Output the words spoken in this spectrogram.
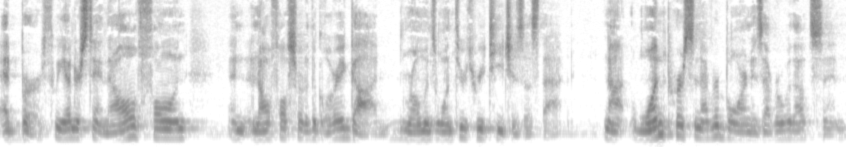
at birth. We understand that all have fallen and, and all fall short of the glory of God. Romans 1 through 3 teaches us that. Not one person ever born is ever without sin,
